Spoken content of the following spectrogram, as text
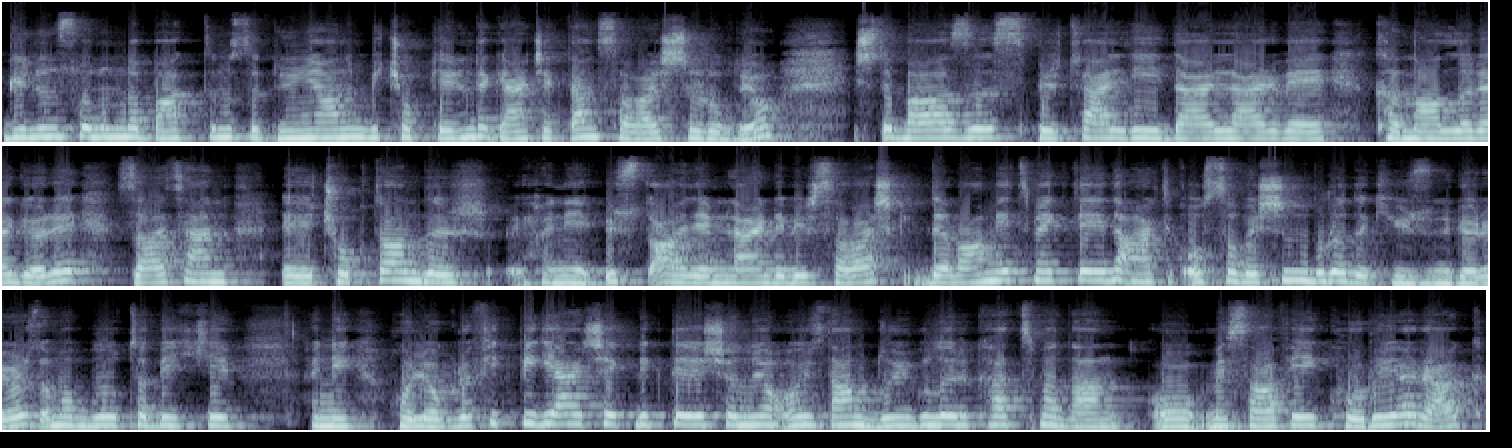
günün sonunda baktığımızda dünyanın birçok yerinde gerçekten savaşlar oluyor. İşte bazı spiritüel liderler ve kanallara göre zaten e, çoktandır e, hani üst alemlerde bir savaş devam etmekteydi. Artık o savaşın buradaki yüzünü görüyoruz ama bu tabii ki hani holografik bir gerçeklikte yaşanıyor. O yüzden duyguları katmadan o mesafeyi koruyarak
